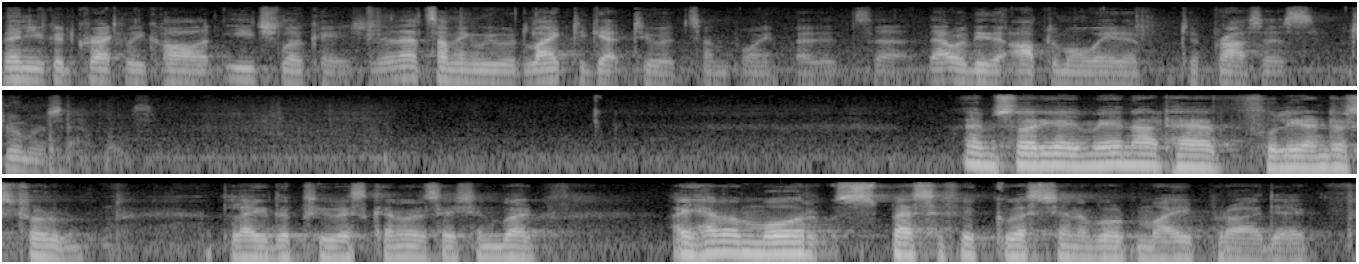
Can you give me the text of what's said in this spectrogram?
then you could correctly call it each location. And that's something we would like to get to at some point, but it's, uh, that would be the optimal way to, to process tumor samples. I'm sorry, I may not have fully understood like the previous conversation, but I have a more specific question about my project.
